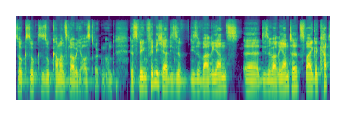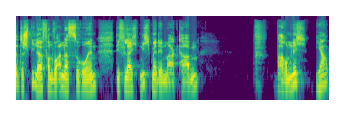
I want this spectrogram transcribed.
So, so, so kann man es, glaube ich, ausdrücken. Und deswegen finde ich ja diese, diese, Varianz, äh, diese Variante, zwei gekattete Spieler von woanders zu holen, die vielleicht nicht mehr den Markt haben. Warum nicht? Ja,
